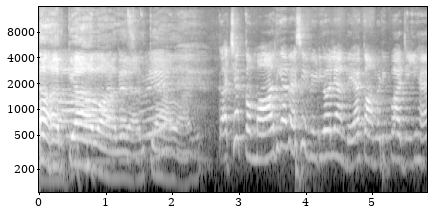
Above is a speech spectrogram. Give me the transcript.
ਯਾਰ ਕੀ ਬਾਤ ਹੈ ਯਾਰ ਕੀ ਬਾਤ ਹੈ। ਅੱਛਾ ਕਮਾਲ ਦੀਆਂ ਵੈਸੇ ਵੀਡੀਓ ਲਿਆਂਦੇ ਆ ਕਾਮੇਡੀ ਭਾਜੀ ਹੈ।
